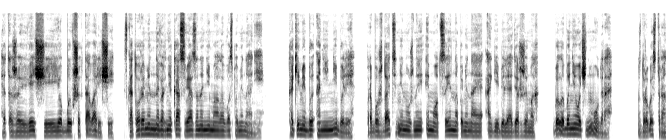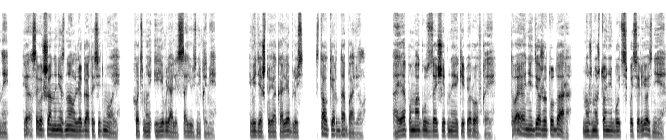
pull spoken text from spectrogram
Это же вещи ее бывших товарищей, с которыми наверняка связано немало воспоминаний. Какими бы они ни были, Пробуждать ненужные эмоции, напоминая о гибели одержимых, было бы не очень мудро. С другой стороны, я совершенно не знал легата седьмой, хоть мы и являлись союзниками. Видя, что я колеблюсь, сталкер добавил. «А я помогу с защитной экипировкой. Твоя не держит удар, нужно что-нибудь посерьезнее.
